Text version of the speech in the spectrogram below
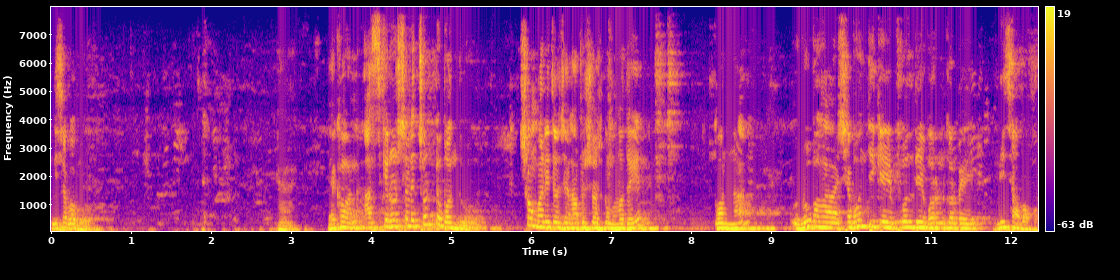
নিশা বাবু হ্যাঁ এখন আজকের অনুষ্ঠানের ছোট্ট বন্ধু। সম্মানিত জেলা প্রশাসক মহোদয়ের কন্যা রুভা সেবন্তীকে ফুল দিয়ে বরণ করবে নিশা বাবু।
